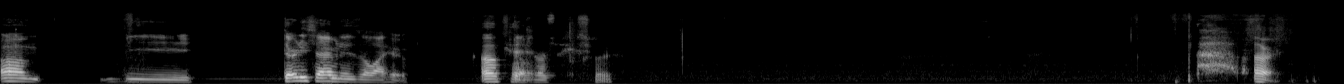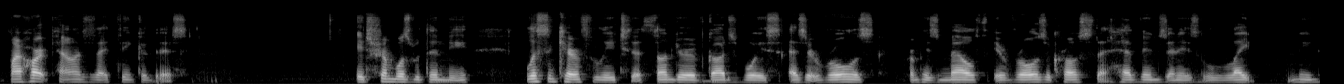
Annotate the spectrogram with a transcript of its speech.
Um, the thirty-seven is Elihu. Okay, So- sure. All right. My heart pounds as I think of this. It trembles within me. Listen carefully to the thunder of God's voice as it rolls from his mouth. It rolls across the heavens and his lightning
